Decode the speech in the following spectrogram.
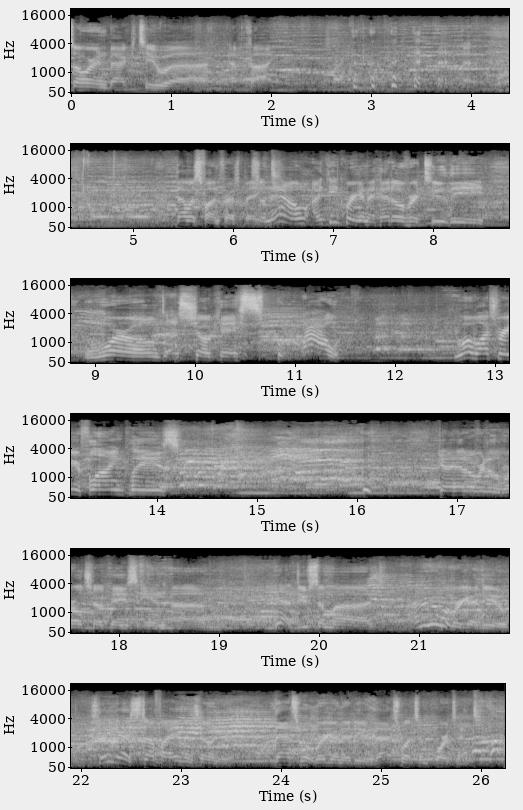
Soaring back to uh, Epcot. that was fun, Fresh Baked. So now I think we're gonna head over to the World Showcase. wow! You wanna watch where you're flying, please? Gotta head over to the World Showcase and um, yeah, do some. Uh, I don't know what we're gonna do. Show you guys stuff I haven't shown you. That's what we're gonna do. That's what's important. Club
